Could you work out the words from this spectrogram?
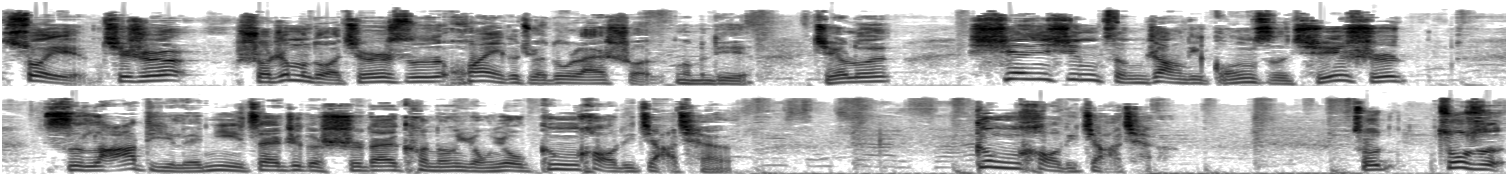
所以，其实说这么多，其实是换一个角度来说，我们的结论：线性增长的工资其实是拉低了你在这个时代可能拥有更好的价钱。更好的价钱，就就是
